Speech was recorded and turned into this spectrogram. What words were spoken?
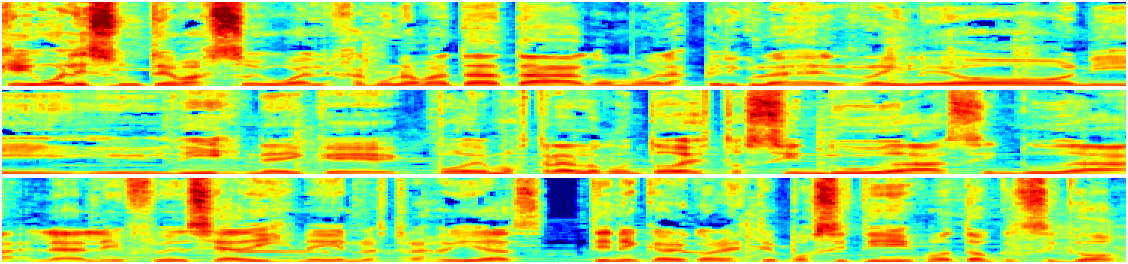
Que igual es un temazo igual. Hakuna Matata, como las películas del Rey León y, Disney, que podemos traerlo con todo esto, sin duda, sin duda, la, la influencia de Disney en nuestras vidas tiene que ver con este positivismo tóxico.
